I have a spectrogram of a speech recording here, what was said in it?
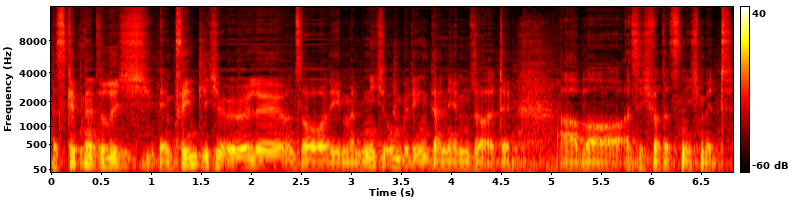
Es gibt natürlich empfindliche Öle und so, die man nicht unbedingt dann nehmen sollte. Aber also ich würde jetzt nicht mit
